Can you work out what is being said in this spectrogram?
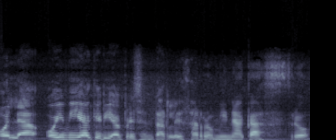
Hola, hoy día quería presentarles a Romina Castro,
